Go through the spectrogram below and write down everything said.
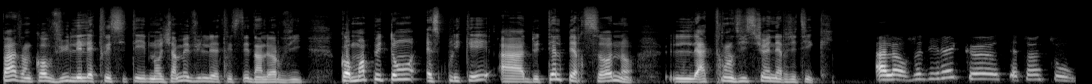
pas encore vu l'électricité, n'ont jamais vu l'électricité dans leur vie. Comment peut-on expliquer à de telles personnes la transition énergétique? Alors, je dirais que c'est un tout.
